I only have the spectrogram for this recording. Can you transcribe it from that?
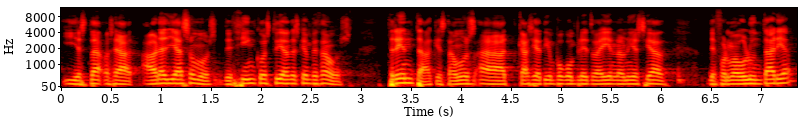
y está, o sea, ahora ya somos de cinco estudiantes que empezamos, 30 que estamos a- casi a tiempo completo ahí en la universidad de forma voluntaria.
